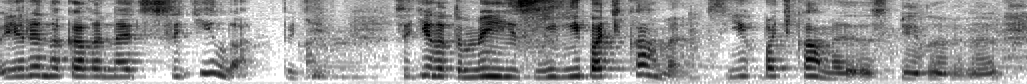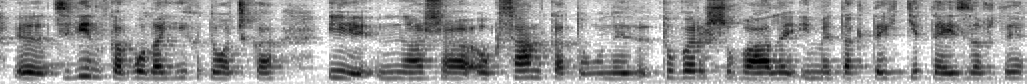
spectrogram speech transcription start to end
Ірина Калинець сиділа тоді. Сиділи, то ми з її батьками, з їх батьками спіли. Е, Дзвінка була їх дочка, і наша Оксанка, то вони товаришували, і ми так тих дітей завжди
